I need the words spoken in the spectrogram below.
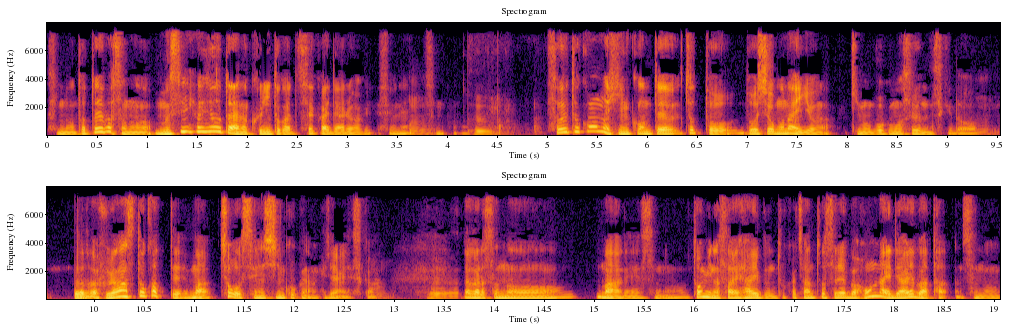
その例えばその無政府状態の国とかって世界であるわけですよね。うんそのうん。そういうところの貧困って、ちょっとどうしようもないような気も僕もするんですけど、うん例えばフランスとかって、まあ、超先進国なわけじゃないですか。うん。だからその、まあね、その富の再配分とかちゃんとすれば、本来であればたその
